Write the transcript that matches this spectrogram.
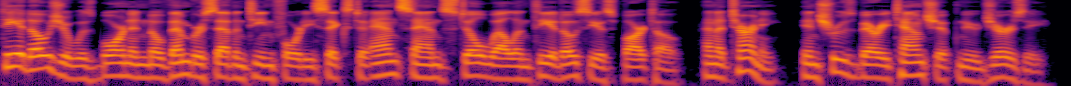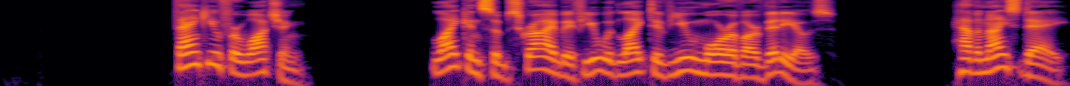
Theodosia was born in November 1746 to Anne Sands Stillwell and Theodosius Bartow, an attorney, in Shrewsbury Township, New Jersey. Thank you for watching. Like and subscribe if you would like to view more of our videos. Have a nice day.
